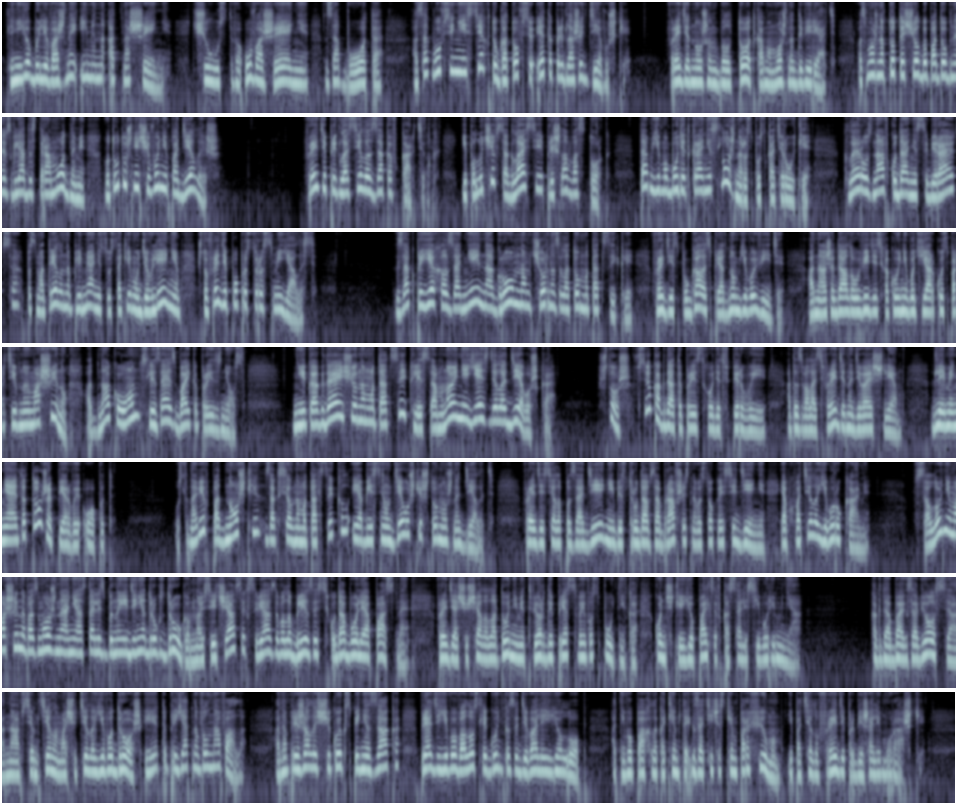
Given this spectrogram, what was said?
Для нее были важны именно отношения, чувства, уважение, забота. А Зак вовсе не из тех, кто готов все это предложить девушке. Фредди нужен был тот, кому можно доверять. Возможно, кто-то счел бы подобные взгляды старомодными, но тут уж ничего не поделаешь. Фредди пригласила Зака в картинг и, получив согласие, пришла в восторг. Там ему будет крайне сложно распускать руки. Клэр, узнав, куда они собираются, посмотрела на племянницу с таким удивлением, что Фредди попросту рассмеялась. Зак приехал за ней на огромном черно-золотом мотоцикле. Фредди испугалась при одном его виде. Она ожидала увидеть какую-нибудь яркую спортивную машину, однако он, слезая с байка, произнес — Никогда еще на мотоцикле со мной не ездила девушка. Что ж, все когда-то происходит впервые, отозвалась Фредди, надевая шлем. Для меня это тоже первый опыт. Установив подножки, Зак сел на мотоцикл и объяснил девушке, что нужно делать. Фредди села позади, не без труда взобравшись на высокое сиденье, и обхватила его руками. В салоне машины, возможно, они остались бы наедине друг с другом, но сейчас их связывала близость куда более опасная. Фредди ощущала ладонями твердый пресс своего спутника, кончики ее пальцев касались его ремня. Когда байк завелся, она всем телом ощутила его дрожь, и это приятно волновало. Она прижала щекой к спине Зака, пряди его волос легонько задевали ее лоб. От него пахло каким-то экзотическим парфюмом, и по телу Фредди пробежали мурашки.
